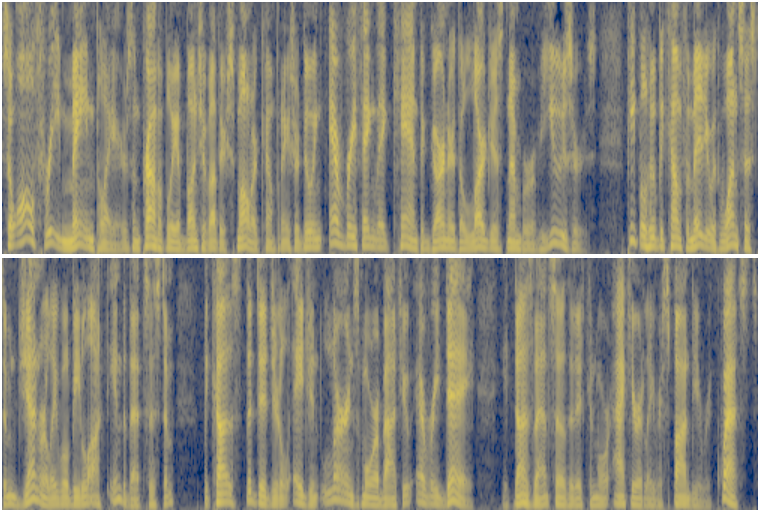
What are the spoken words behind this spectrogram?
So all three main players and probably a bunch of other smaller companies are doing everything they can to garner the largest number of users. People who become familiar with one system generally will be locked into that system because the digital agent learns more about you every day. It does that so that it can more accurately respond to your requests.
